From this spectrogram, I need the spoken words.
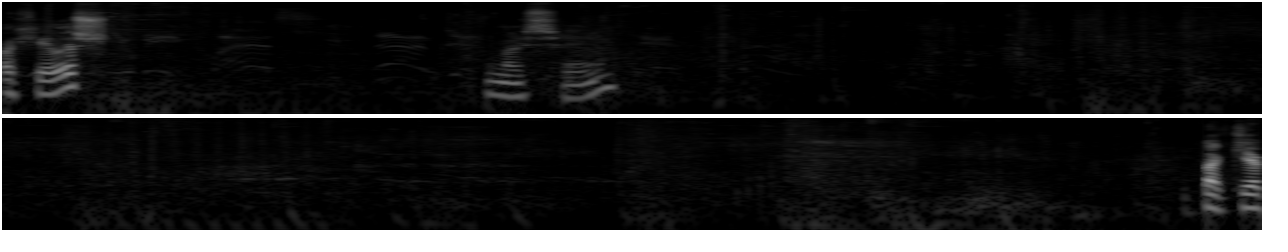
these souls. Похилиш? Мерсі. Так, я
